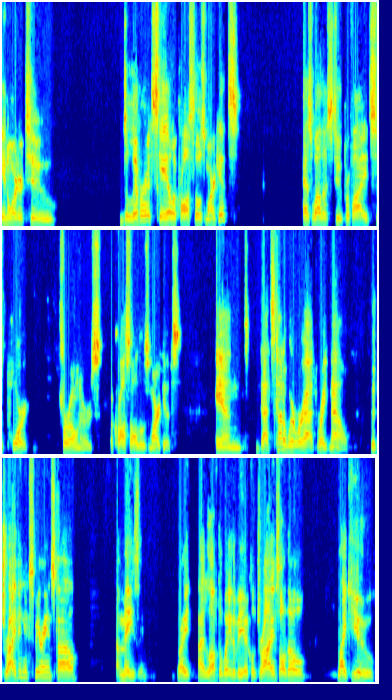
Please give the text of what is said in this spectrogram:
in order to deliver at scale across those markets as well as to provide support for owners across all those markets. And that's kind of where we're at right now. The driving experience kyle amazing right? I love the way the vehicle drives although like you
